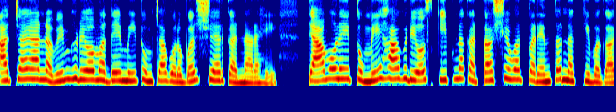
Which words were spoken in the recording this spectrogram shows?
आजच्या या नवीन व्हिडिओमध्ये मी तुमच्या बरोबर शेअर करणार आहे. त्यामुळे तुम्ही हा व्हिडिओ स्किप न करता शेवटपर्यंत नक्की बघा.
